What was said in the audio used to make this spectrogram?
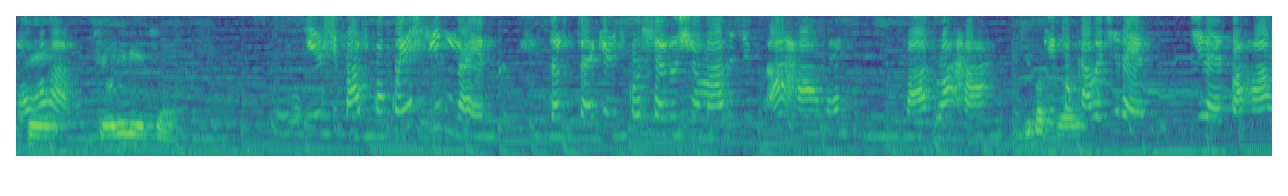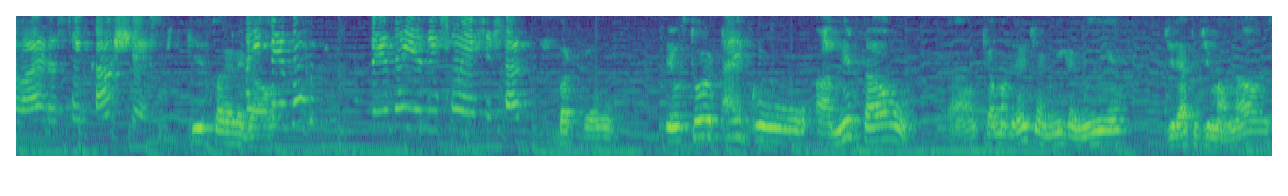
não Sim, rolava. tinha o limite, né? E esse bar ficou conhecido na época. Tanto é que ele ficou sendo chamado de Ahá, né? Bar do Ahá. Que bacana. tocava direto. Direto, Ahá lá era sem carro-chefe. Que história legal. Aí veio, da- veio daí as influências, sabe? Bacana. Eu estou aqui com a Metal, tá? que é uma grande amiga minha, direto de Manaus.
